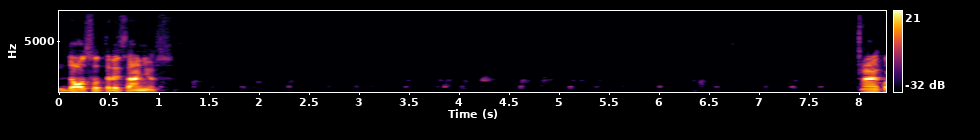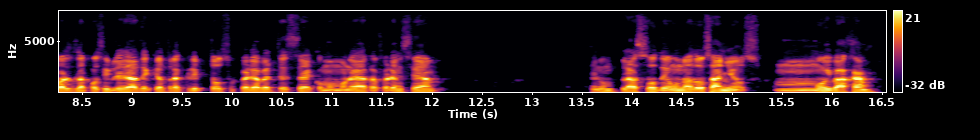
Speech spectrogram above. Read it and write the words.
dos o tres años. ¿Cuál es la posibilidad de que otra cripto supere a BTC como moneda de referencia en un plazo de uno a dos años? Mm, muy baja.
